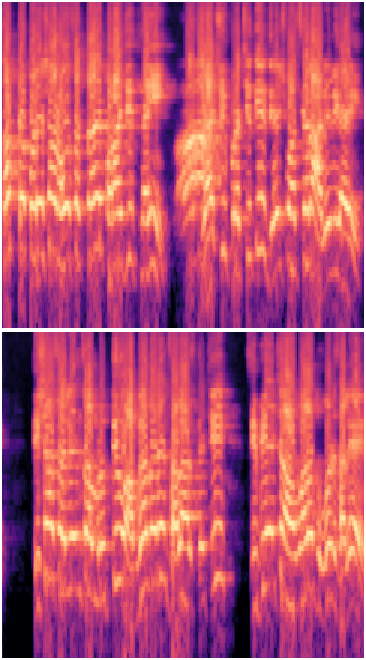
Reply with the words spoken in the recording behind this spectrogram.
सत्य परेशान हो सकता है पराजित नाही. याची प्रचिती देशवासियांना आलेली आहे. दिशा सलेंचा मृत्यू अपघाताने झाला असल्याची सीबीआयच्या अहवालात उघड झाले आहे.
